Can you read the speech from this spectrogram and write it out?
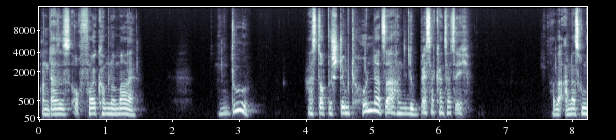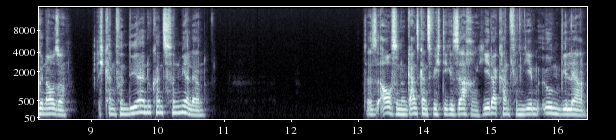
Und das ist auch vollkommen normal. Du hast doch bestimmt 100 Sachen, die du besser kannst als ich. Aber andersrum genauso. Ich kann von dir, du kannst von mir lernen. Das ist auch so eine ganz, ganz wichtige Sache. Jeder kann von jedem irgendwie lernen.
